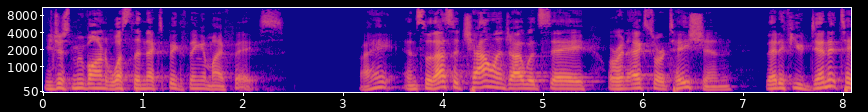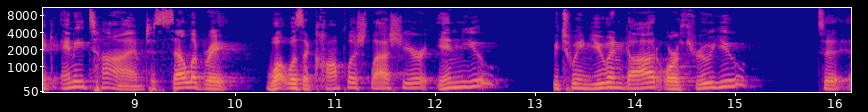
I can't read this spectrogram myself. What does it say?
You just move on to what's the next big thing in my face. Right? And so that's a challenge, I would say, or an exhortation that if you didn't take any time to celebrate what was accomplished last year in you, between you and God, or through you, to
